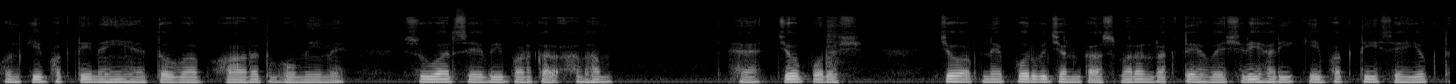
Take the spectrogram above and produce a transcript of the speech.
उनकी भक्ति नहीं है तो वह भारत भूमि में सुअर से भी बढ़कर अधम है। जो पुरुष, जो अपने पूर्व जन्म का स्मरण रखते हुए श्री हरि की भक्ति से युक्त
